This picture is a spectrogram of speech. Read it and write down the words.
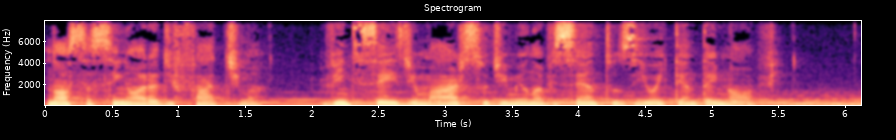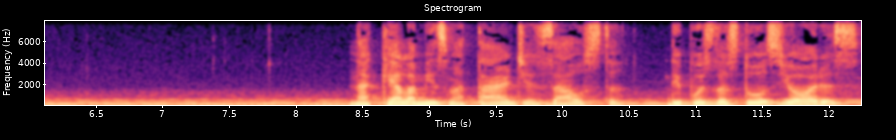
Nossa Senhora de Fátima, 26 de março de 1989. Naquela mesma tarde exausta, depois das 12 horas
